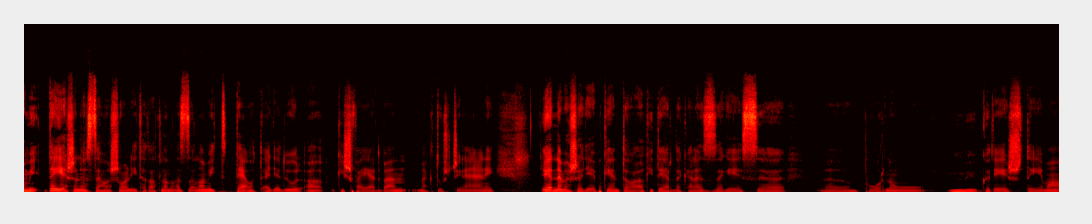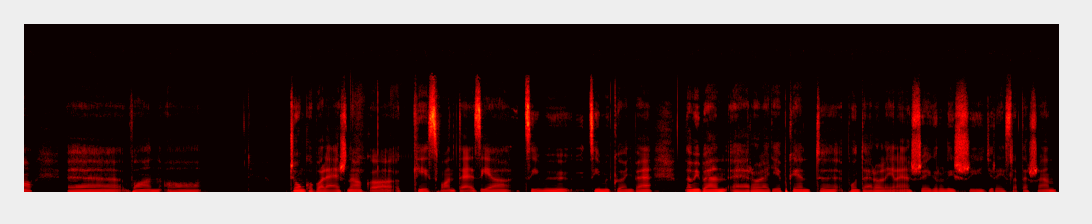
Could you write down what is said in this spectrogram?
ami teljesen összehasonlíthatatlan azzal, amit te ott egyedül a kis fejedben meg tudsz csinálni. Érdemes egyébként, akit érdekel ez az egész pornó működés téma, van a Csonka Balázsnak a Kész Fantázia című, című könyve, amiben erről egyébként pont erről a jelenségről is így részletesen,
